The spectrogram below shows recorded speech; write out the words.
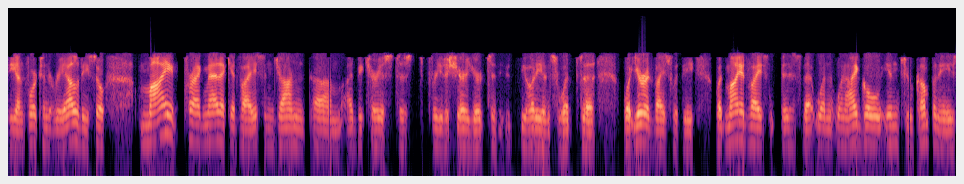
the unfortunate reality. So, my pragmatic advice, and John, um, I'd be curious to for you to share your to the audience what uh, what your advice would be. But my advice is that when when I go into companies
